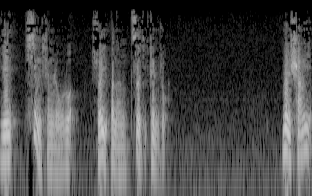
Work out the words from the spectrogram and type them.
因性情柔弱，所以不能自己振作。问商业，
